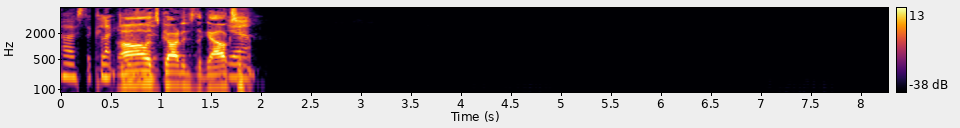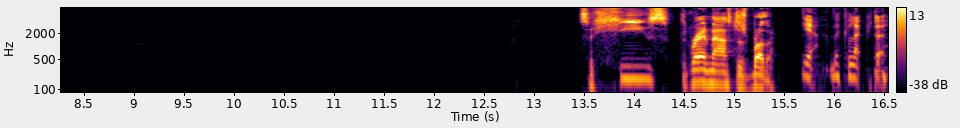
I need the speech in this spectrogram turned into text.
Oh, it's the collector. Oh, it's it? Guardians of the Galaxy. Yeah. So he's the Grandmaster's brother. Yeah, the collector.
